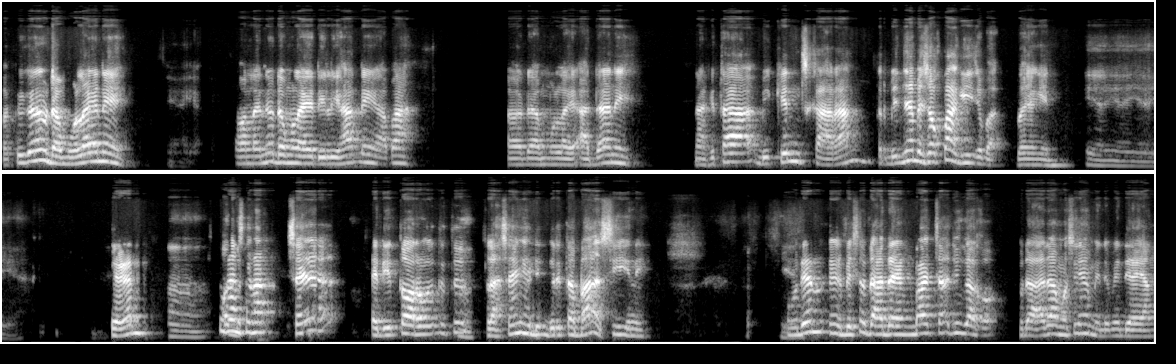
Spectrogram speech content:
Waktu itu kan udah mulai nih Ya, ya. online-nya udah mulai dilihat nih apa eh, udah mulai ada nih. Nah kita bikin sekarang terbitnya besok pagi coba bayangin, Iya, iya, iya, iya. ya kan? Eh, Itu kan sangat saya editor waktu itu lah saya ngedit berita basi ini. Iya. Kemudian eh, besok udah ada yang baca juga kok, udah ada maksudnya media-media yang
